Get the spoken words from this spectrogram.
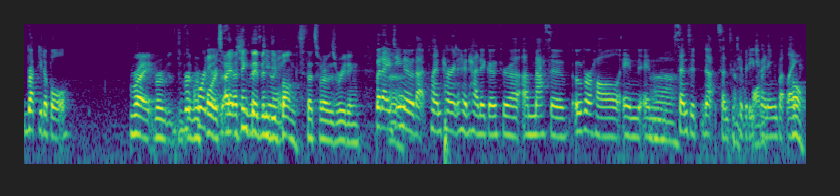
reputable Right, re- the reports. I, I think they've been doing. debunked. That's what I was reading. But I do Uh, know that Planned Parenthood had to go through a, a massive overhaul in, in Uh, sensi- not sensitivity audit. training, but like Oh.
